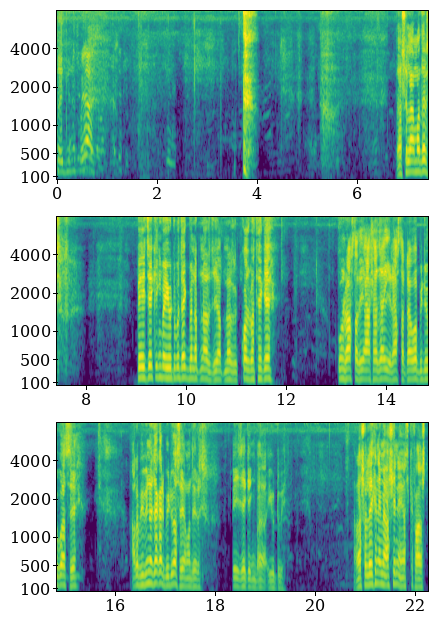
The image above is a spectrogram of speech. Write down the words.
শহীদ মিনার আসলে আমাদের পেজে কিংবা ইউটিউবে দেখবেন আপনার যে আপনার কসবা থেকে কোন রাস্তা দিয়ে আসা যায় রাস্তাটাও ভিডিও আছে। আরও বিভিন্ন জায়গার ভিডিও আছে আমাদের পেজে কিংবা ইউটিউবে আর আসলে এখানে আমি আসি নাই আজকে ফার্স্ট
